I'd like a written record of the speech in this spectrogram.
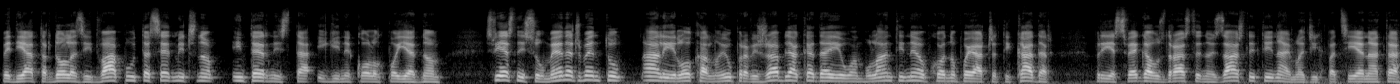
Pedijatar dolazi dva puta sedmično, internista i ginekolog po jednom. Svjesni su u menadžmentu, ali i lokalnoj upravi Žabljaka da je u ambulanti neophodno pojačati kadar, prije svega u zdravstvenoj zaštiti najmlađih pacijenata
